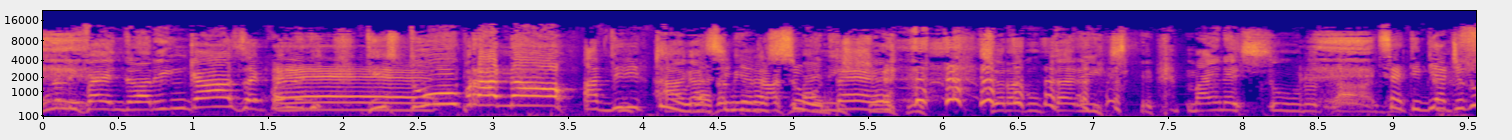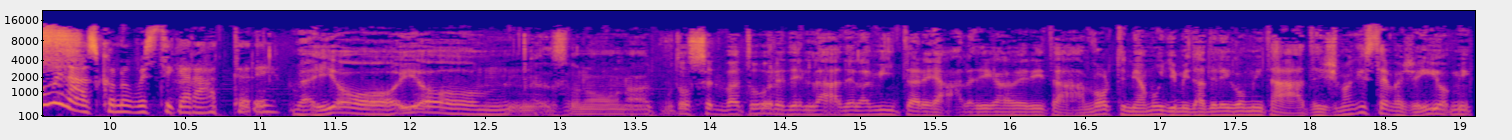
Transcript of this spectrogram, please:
uno li fa entrare in casa e quelli Eh. ti, ti stuprano! Addirittura, A casa signora Assunta, eh. nessuno. Signora Cuccarini, mai nessuno, dai. Senti, Biagio, come nascono questi caratteri? Beh, io, io, mh, sono un acuto osservatore della, della vita reale, dico la verità. A volte mia moglie mi dà delle gomitate, dice: Ma che stai facendo? Io mi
